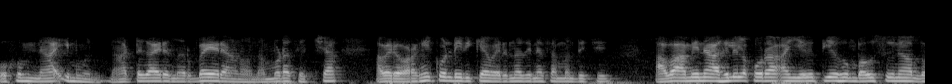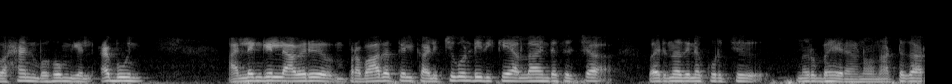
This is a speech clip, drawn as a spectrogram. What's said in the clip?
ഒഹും നായിമൂൻ നാട്ടുകാർ നിർഭയരാണോ? നമ്മുടെ ശിക്ഷ അവർ ഉറങ്ങിക്കൊണ്ടിരിക്കുക വരുന്നതിനെ സംബന്ധിച്ച്. അവ അമിന അഹ്ലുൽ ഖുറ അൻ എഴുത്തിയഹും ബൗസുന ലൊഹൻ ബഹും എൽ അബൂൻ അല്ലെങ്കിൽ അവർ പ്രഭാതത്തിൽ കളിച്ചുകൊണ്ടിരിക്കെ അള്ളാഹിന്റെ ശിക്ഷ വരുന്നതിനെക്കുറിച്ച് നിർഭയരാണോ? നാട്ടുകാർ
